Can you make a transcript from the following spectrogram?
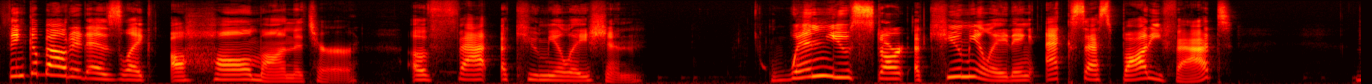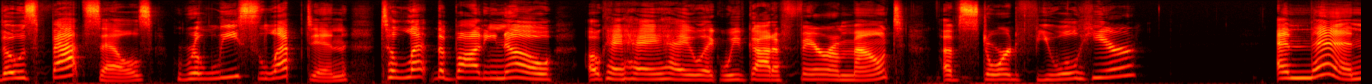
Think about it as like a hall monitor of fat accumulation. When you start accumulating excess body fat, those fat cells release leptin to let the body know, okay, hey, hey, like we've got a fair amount of stored fuel here. And then,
